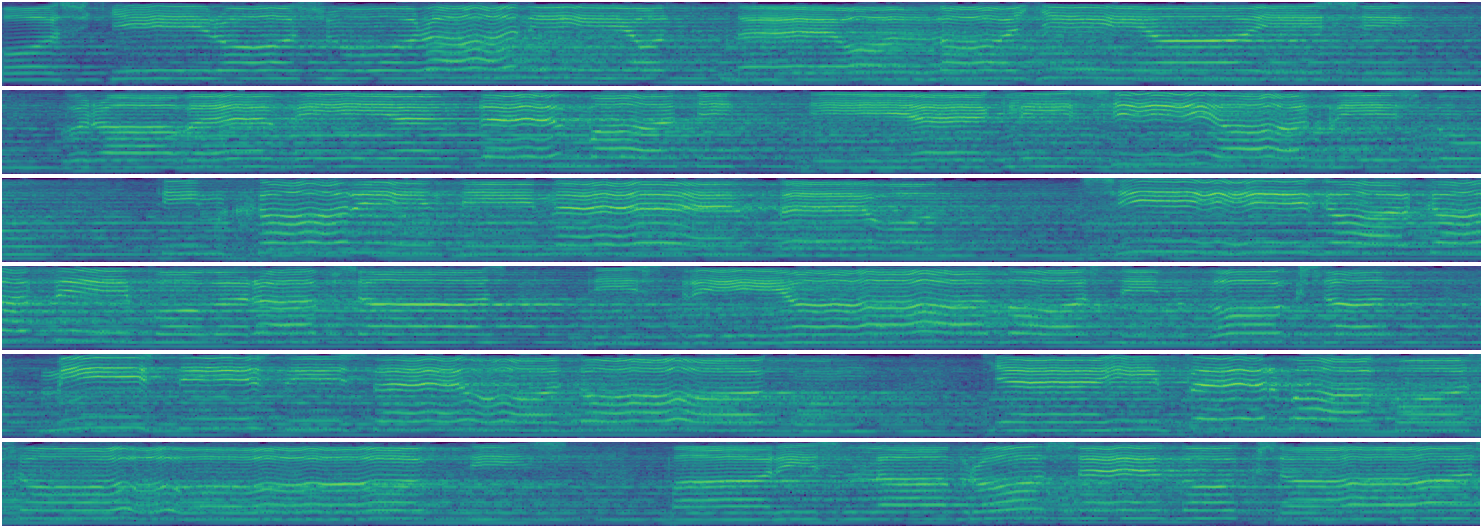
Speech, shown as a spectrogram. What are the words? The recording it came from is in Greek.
Ως Κύρος ουρανίων θεολογία ისი, βραβεύει εν πνεύματι τη Εκκλησία Χριστού, την χάρη την εν Θεόν, σίγαρ καθυπογράψας της Τριάς. εις λαμπρός εδοξάζει.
